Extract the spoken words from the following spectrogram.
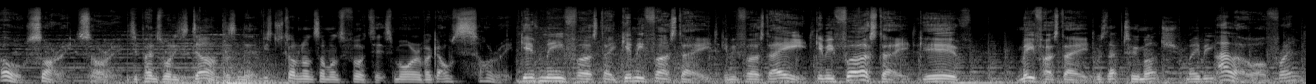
Oh, sorry, sorry. It depends what he's done, doesn't it? If he's stolen on someone's foot, it's more of a go, oh, sorry. Give me first aid, give me first aid, give me first aid, give me first aid, give me first aid. Was that too much, maybe? Hello, old friend.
